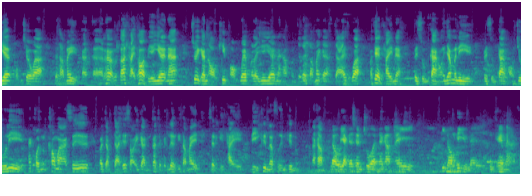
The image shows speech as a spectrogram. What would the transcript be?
เยอะๆผมเชื่อว่าจะทำให้ถ้าถ่ายทอดไปเยอะๆนะฮะช่วยกันออกคลิปออกเว็บอะไรเยอะๆนะครับ มันจะได้ทำให้กระจายให้รู้สึกว่าประเทศไทยเนี่ยเป็นศูนย์กลางของอัญมณีเป็นศูนย์กลางของจิวเวลรี่ให้คนเข้ามาซื้อมาจับจ่ายใช้สอยกัน ก็จะเป็นเรื่องที่ทำให้เศรษฐกิจไทยดีขึ้นและฟื้นขึ้นนะครับ เราอยากจะเชิญชวนนะครับให้ พี่น้องที่อยู่ในกรุงเทพมหานค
